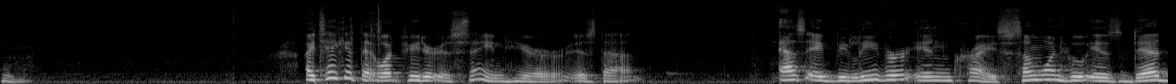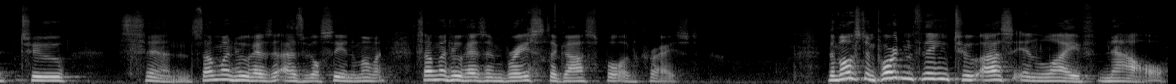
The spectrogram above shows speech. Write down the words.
Hmm. I take it that what Peter is saying here is that as a believer in Christ, someone who is dead to sin, someone who has, as we'll see in a moment, someone who has embraced the gospel of Christ, the most important thing to us in life now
